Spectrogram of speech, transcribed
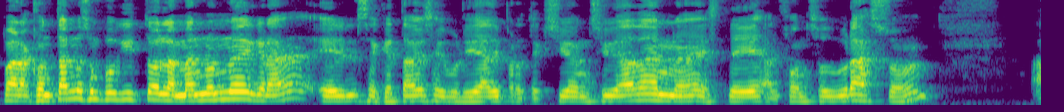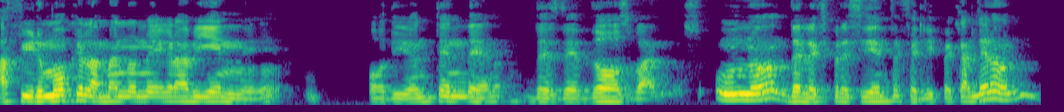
para contarnos un poquito la mano negra, el secretario de Seguridad y Protección Ciudadana, este Alfonso Durazo, afirmó que la mano negra viene, o dio a entender, desde dos bandos. Uno del expresidente Felipe Calderón,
